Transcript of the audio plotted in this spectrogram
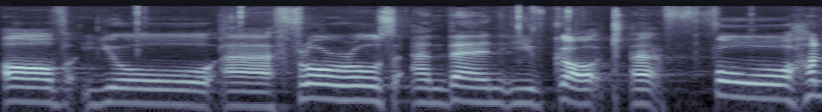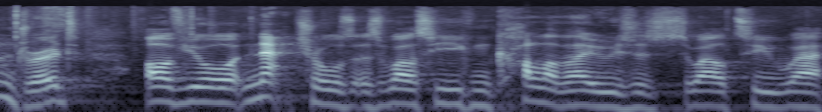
of your uh, florals, and then you've got uh, 400 of your naturals as well, so you can colour those as well to uh,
